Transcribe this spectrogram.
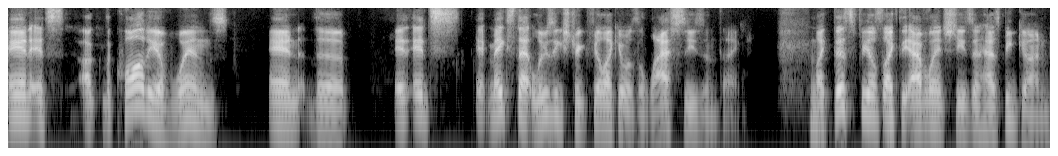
And it's uh, the quality of wins and the it, it's it makes that losing streak feel like it was a last season thing. Like this feels like the Avalanche season has begun.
